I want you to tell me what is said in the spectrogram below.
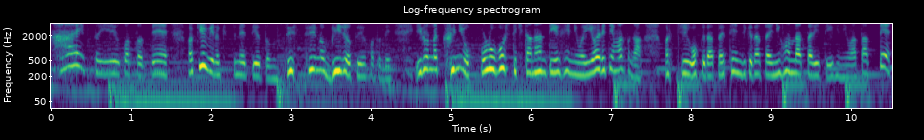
はい、ということで、まあ、キュービの狐っていうと絶世の美女ということで、いろんな国を滅ぼしてきたなんていうふうには言われていますが、まあ、中国だったり天竺だったり日本だったりっていうふうに渡って、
